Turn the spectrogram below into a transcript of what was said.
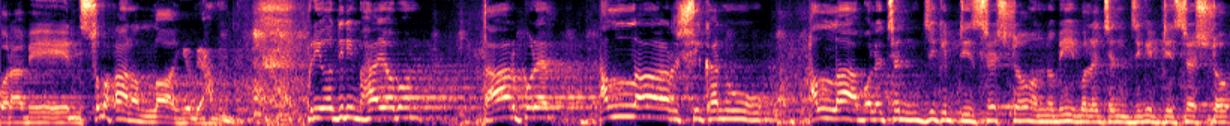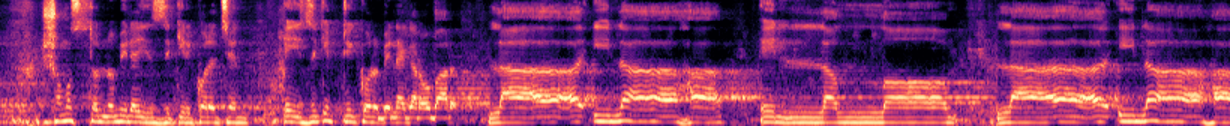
করাবেন। সুবহানাল্লাহ প্রিয় দিনী ভাই ও বোন, তারপরে আল্লাহর শিখানু, আল্লাহ বলেছেন, জিকিরটি শ্রেষ্ঠ নবী বলেছেন, জিকিরটি শ্রেষ্ঠ সমস্ত নবীরাই জিকির করেছেন। এই জিকিরটি করবেন এগারো বার। লা ইলাহা ইল্লাল্লাহ ইলাহা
